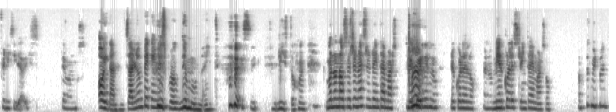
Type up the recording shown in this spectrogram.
felicidades. Te amamos. Oigan, salió un pequeño spot de Moon Knight. sí. Listo. Bueno, no, se estrena este 30 de marzo. Recuérdenlo. Recuérdenlo. Bueno, Miércoles 30 de marzo. ¿a poco es miércoles?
